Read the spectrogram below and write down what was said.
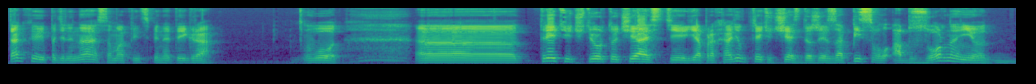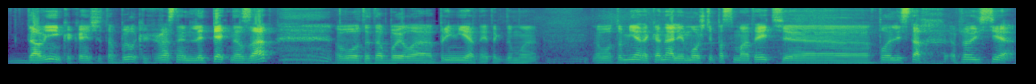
Так и поделена сама, в принципе, на эта игра. Вот. Э, третью и четвертую часть я проходил, третью часть даже я записывал обзор на нее. Давненько, конечно, это было, как раз, наверное, лет пять назад. Вот, это было примерно, я так думаю. Вот, у меня на канале можете посмотреть э, в плейлистах, в плейлисте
